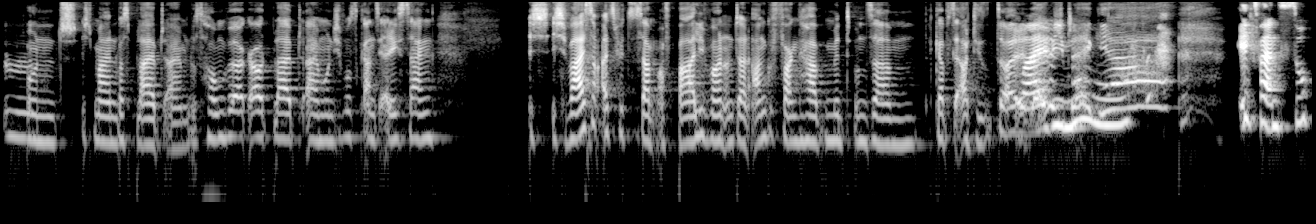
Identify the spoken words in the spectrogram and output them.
Mhm. Und ich meine, was bleibt einem? Das Homeworkout bleibt einem. Und ich muss ganz ehrlich sagen, ich, ich weiß noch, als wir zusammen auf Bali waren und dann angefangen haben mit unserem, da gab es ja auch diesen tollen Hashtag, ja. Ich fand es so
